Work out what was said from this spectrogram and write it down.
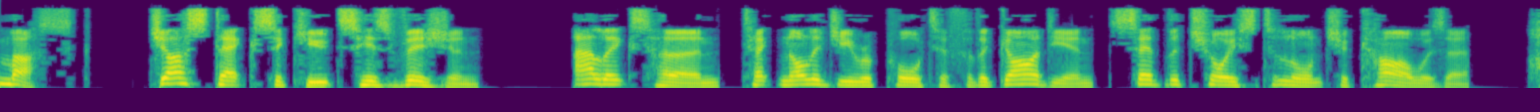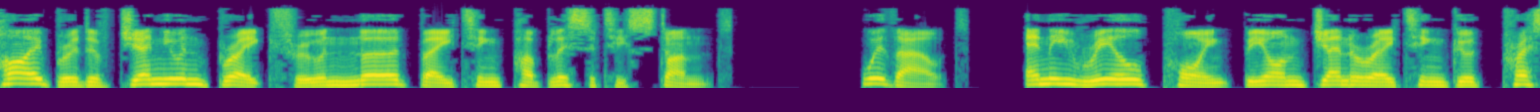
Musk just executes his vision. Alex Hern, technology reporter for The Guardian, said the choice to launch a car was a hybrid of genuine breakthrough and nerd-baiting publicity stunt. Without any real point beyond generating good press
